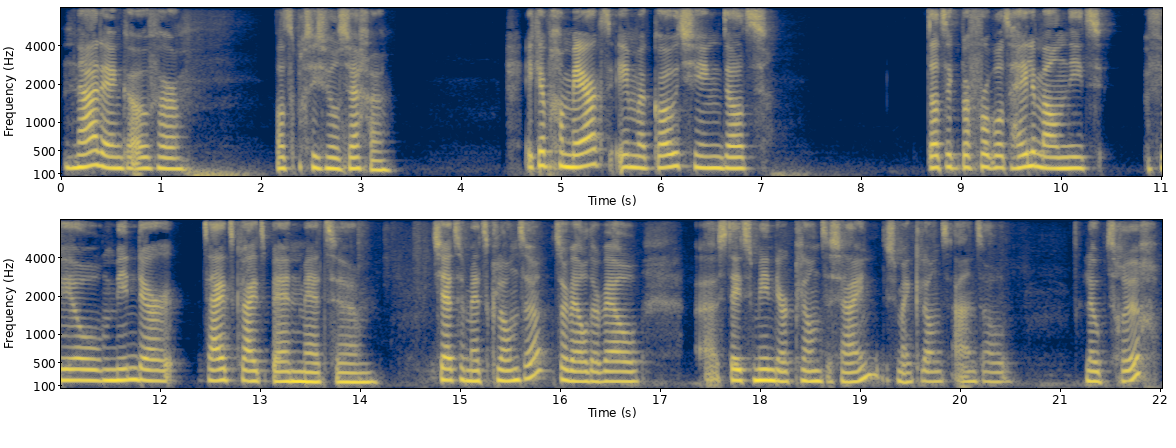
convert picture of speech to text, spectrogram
nadenken over wat ik precies wil zeggen. Ik heb gemerkt in mijn coaching dat, dat ik bijvoorbeeld helemaal niet veel minder tijd kwijt ben met uh, chatten met klanten. Terwijl er wel uh, steeds minder klanten zijn. Dus mijn klantaantal loopt terug.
